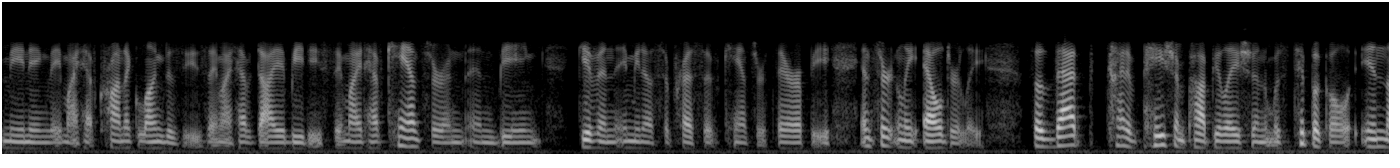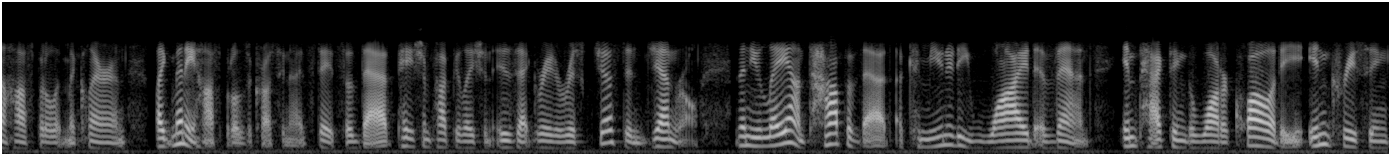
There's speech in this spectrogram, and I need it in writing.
meaning they might have chronic lung disease, they might have diabetes, they might have cancer and, and being given immunosuppressive cancer therapy, and certainly elderly. So that kind of patient population was typical in the hospital at McLaren like many hospitals across the United States. So that patient population is at greater risk just in general. then you lay on top of that a community-wide event impacting the water quality, increasing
